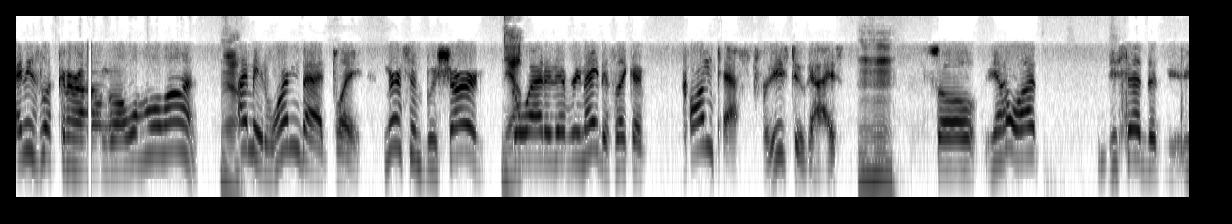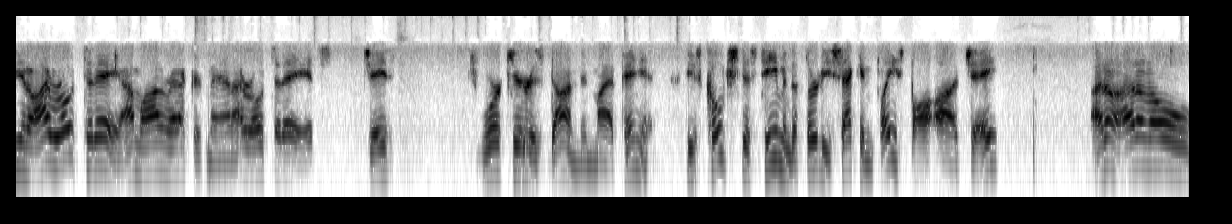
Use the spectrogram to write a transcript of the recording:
and he's looking around going, well, hold on. Yeah. I made one bad play. Nurse and Bouchard yep. go at it every night. It's like a contest for these two guys. Mm-hmm. So you know what? You said that you know I wrote today. I'm on record, man. I wrote today. It's Jay's work here is done, in my opinion. He's coached this team into 32nd place, ball, uh, Jay. I don't I don't know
